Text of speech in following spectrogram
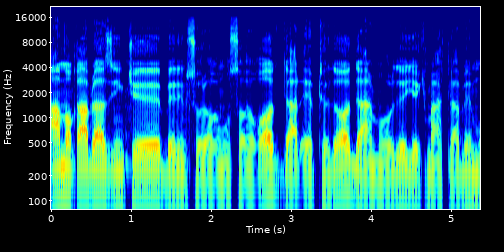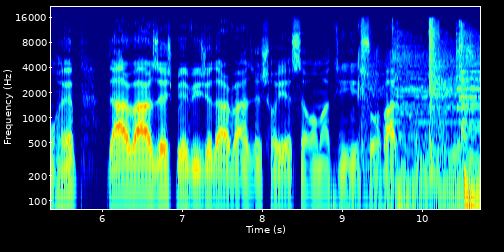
اما قبل از اینکه بریم سراغ مسابقات در ابتدا در مورد یک مطلب مهم در ورزش به ویژه در ورزش های استقامتی صحبت می‌کنیم.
